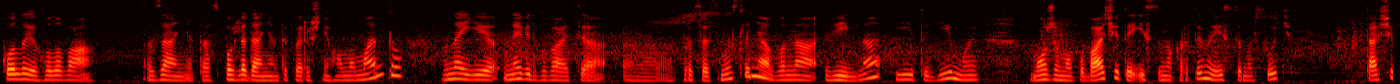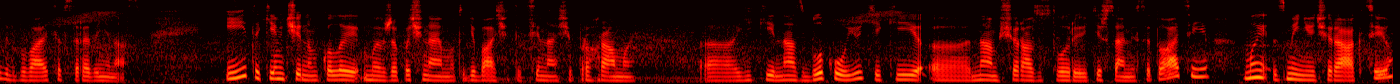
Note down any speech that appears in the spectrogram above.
коли голова зайнята спогляданням теперішнього моменту, в неї не відбувається процес мислення, вона вільна, і тоді ми можемо побачити істинну картину, істинну суть, та, що відбувається всередині нас. І таким чином, коли ми вже починаємо тоді бачити ці наші програми, е, які нас блокують, які е, нам щоразу створюють ті ж самі ситуації, ми, змінюючи реакцію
